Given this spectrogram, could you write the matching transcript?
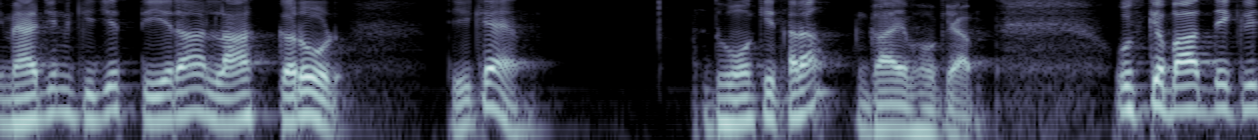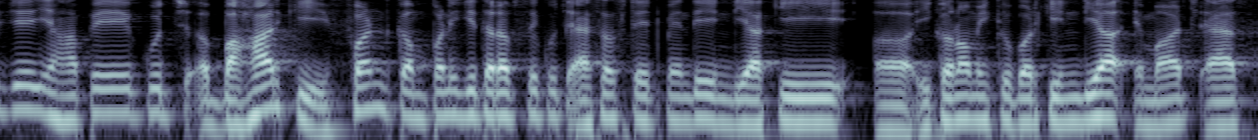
इमेजिन कीजिए तेरह लाख करोड़, ठीक है? धुआँ की तरह गायब हो गया। उसके बाद देख लीजिए यहाँ पे कुछ बाहर की फंड कंपनी की तरफ़ से कुछ ऐसा स्टेटमेंट है इंडिया की इकोनॉमी के ऊपर कि India emerge as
